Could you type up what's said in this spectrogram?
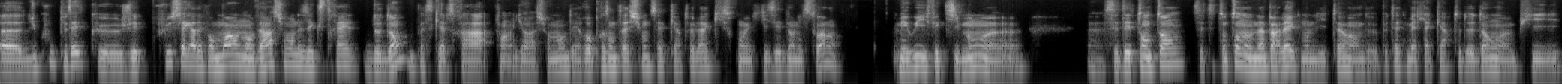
Euh, du coup, peut-être que je vais plus la garder pour moi. On en verra sûrement des extraits dedans parce qu'elle sera, enfin, il y aura sûrement des représentations de cette carte-là qui seront utilisées dans l'histoire. Mais oui, effectivement, euh, c'était tentant, c'était tentant, on en a parlé avec mon éditeur, hein, de peut-être mettre la carte dedans. Hein. puis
